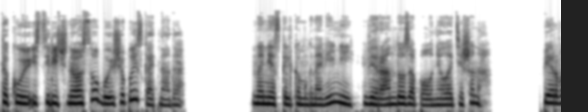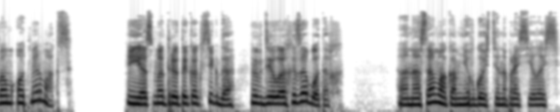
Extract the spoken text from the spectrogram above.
Такую истеричную особу еще поискать надо». На несколько мгновений веранду заполнила тишина. Первым отмер Макс. «Я смотрю, ты, как всегда, в делах и заботах». Она сама ко мне в гости напросилась.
